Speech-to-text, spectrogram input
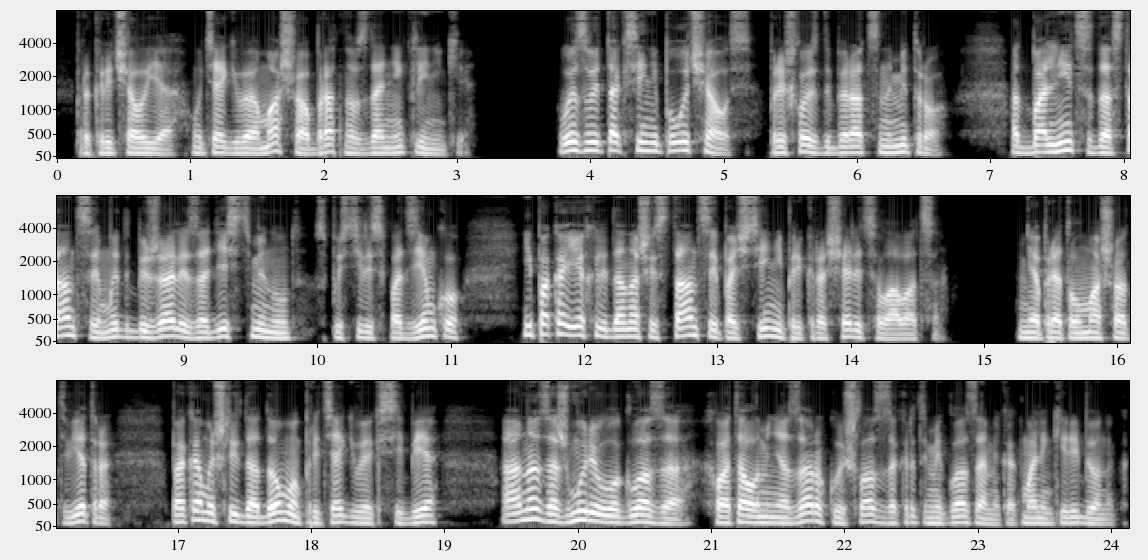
— прокричал я, утягивая Машу обратно в здание клиники. Вызвать такси не получалось, пришлось добираться на метро. От больницы до станции мы добежали за 10 минут, спустились в подземку и пока ехали до нашей станции, почти не прекращали целоваться. Я прятал Машу от ветра, пока мы шли до дома, притягивая к себе, а она зажмуривала глаза, хватала меня за руку и шла с закрытыми глазами, как маленький ребенок.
